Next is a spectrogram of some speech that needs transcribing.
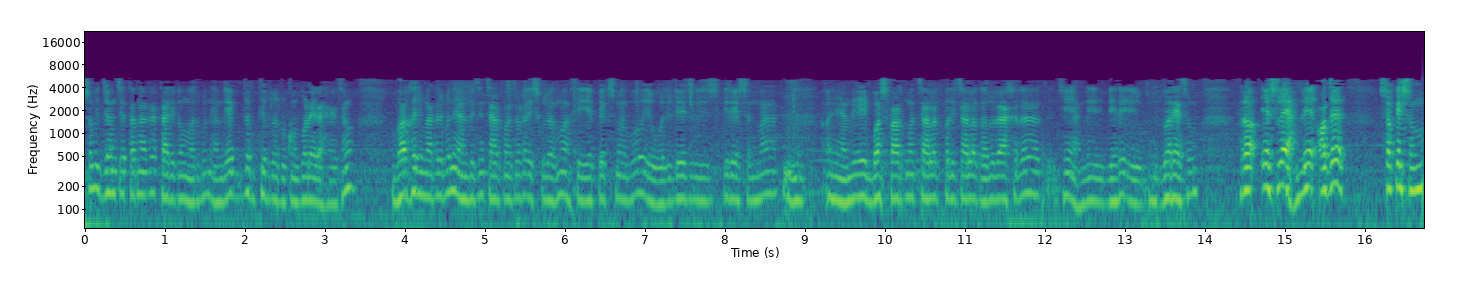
सबै जनचेतनाका कार्यक्रमहरू पनि हामीले एकदम तीव्र रूपमा बढाइराखेका छौँ। भर्खरै मात्रै पनि हामीले चाहिँ चार पाँचवटा स्कुलहरूमा अस्ति एपेक्समा भयो यो होलिडेज क्रिएसनमा अनि हामीले बस पार्कमा चालक परिचालकहरू राखेर चाहिँ हामीले धेरै गरेका छौँ। र यसलाई हामीले अझ सकेसम्म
